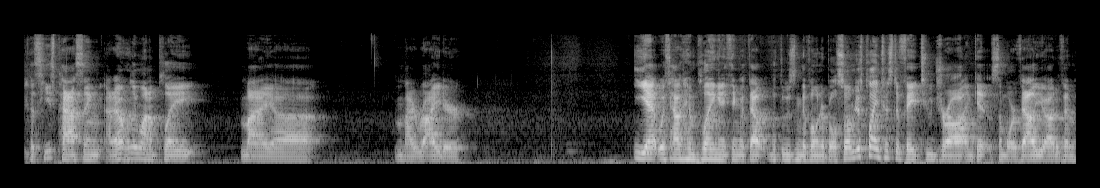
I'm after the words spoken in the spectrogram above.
because he's passing. I don't really want to play my uh, my rider yet without him playing anything without with losing the vulnerable. So I'm just playing Twisted Fate to draw and get some more value out of him.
